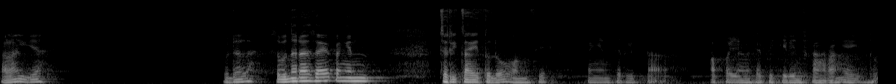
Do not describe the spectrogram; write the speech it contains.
Apalagi ya? Udahlah sebenarnya saya pengen cerita itu doang sih. Pengen cerita apa yang saya pikirin sekarang ya itu.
